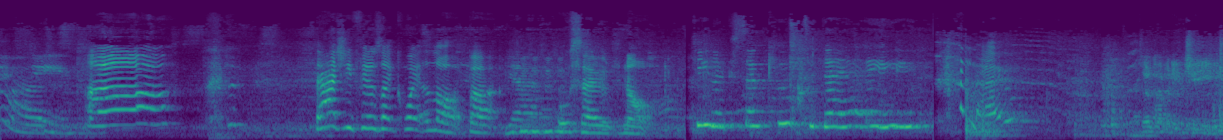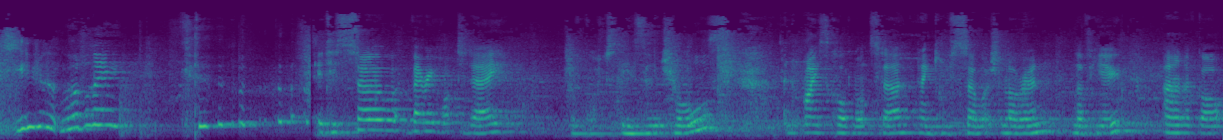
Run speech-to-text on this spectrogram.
that. 16. Oh! That actually feels like quite a lot, but Yeah. also not. You look so cute today. Hello. I don't have any cheese. You look lovely. it is so very hot today. I've got the essentials. An ice cold monster. Thank you so much, Lauren. Love you. And I've got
